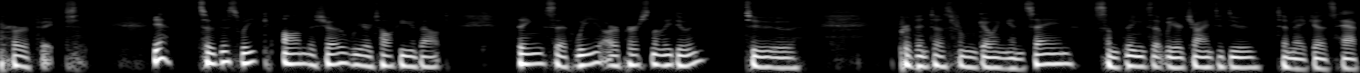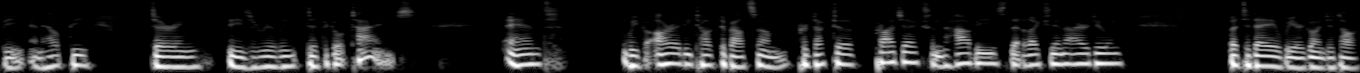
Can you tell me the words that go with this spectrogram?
Quar. Perfect. Yeah. So this week on the show, we are talking about things that we are personally doing to prevent us from going insane, some things that we are trying to do to make us happy and healthy during these really difficult times. And we've already talked about some productive projects and hobbies that Alexia and I are doing. But today we are going to talk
